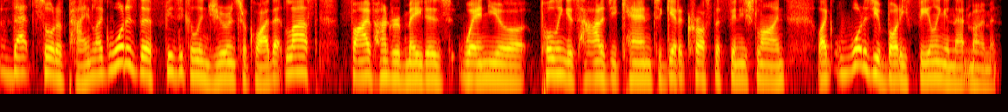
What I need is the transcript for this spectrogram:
that sort of pain? Like, what is the physical endurance required? That last 500 meters when you're pulling as hard as you can to get across the finish line. Like, what is your body feeling in that moment?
